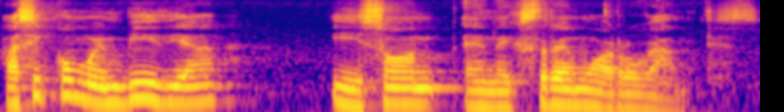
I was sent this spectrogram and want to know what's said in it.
así como envidia y son en extremo arrogantes.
